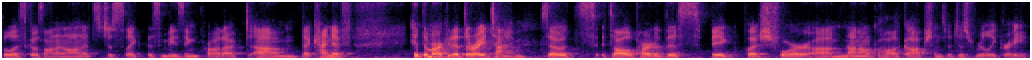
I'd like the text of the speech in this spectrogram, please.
The list goes on and on. It's just like this amazing product um, that kind of hit the market at the right time. So it's it's all part of this big push for um, non-alcoholic options, which is really great.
